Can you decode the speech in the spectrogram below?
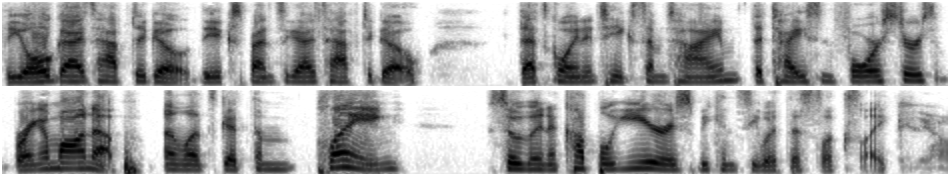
The old guys have to go. The expensive guys have to go. That's going to take some time. The Tyson Foersters, bring them on up and let's get them playing. So in a couple years, we can see what this looks like. Yeah.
